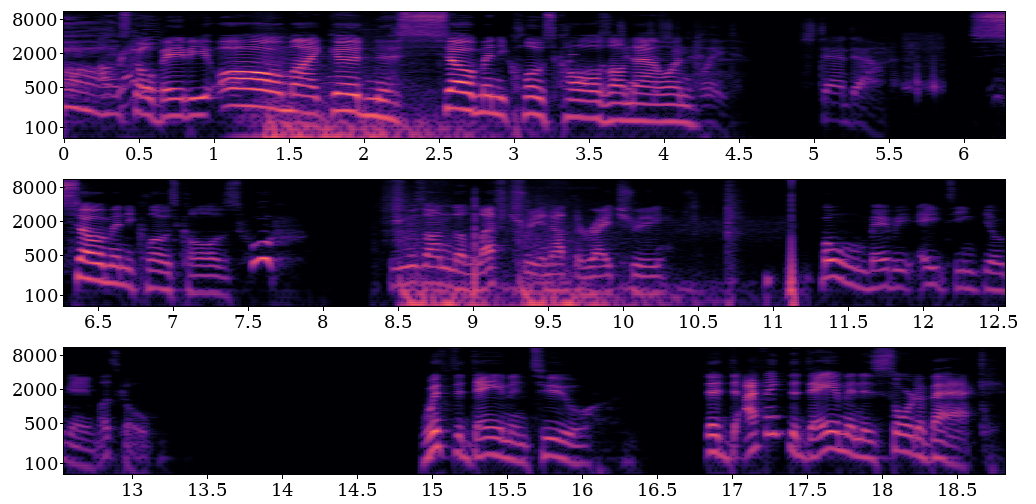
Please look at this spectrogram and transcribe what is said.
Let's go, baby. Oh my goodness. So many close calls on that one. Stand down. So many close calls. Whew. He was on the left tree and not the right tree. Boom, baby. 18 kill game. Let's go. With the Daemon, too. The, I think the Daemon is sort of back.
